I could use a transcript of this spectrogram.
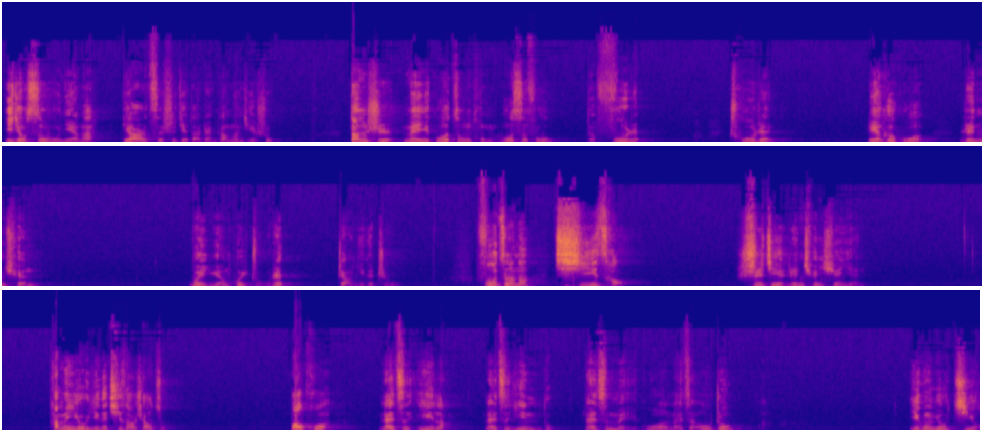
一九四五年啊，第二次世界大战刚刚结束，当时美国总统罗斯福的夫人出任联合国人权。委员会主任这样一个职务，负责呢起草世界人权宣言。他们有一个起草小组，包括来自伊朗、来自印度、来自美国、来自欧洲啊，一共有九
